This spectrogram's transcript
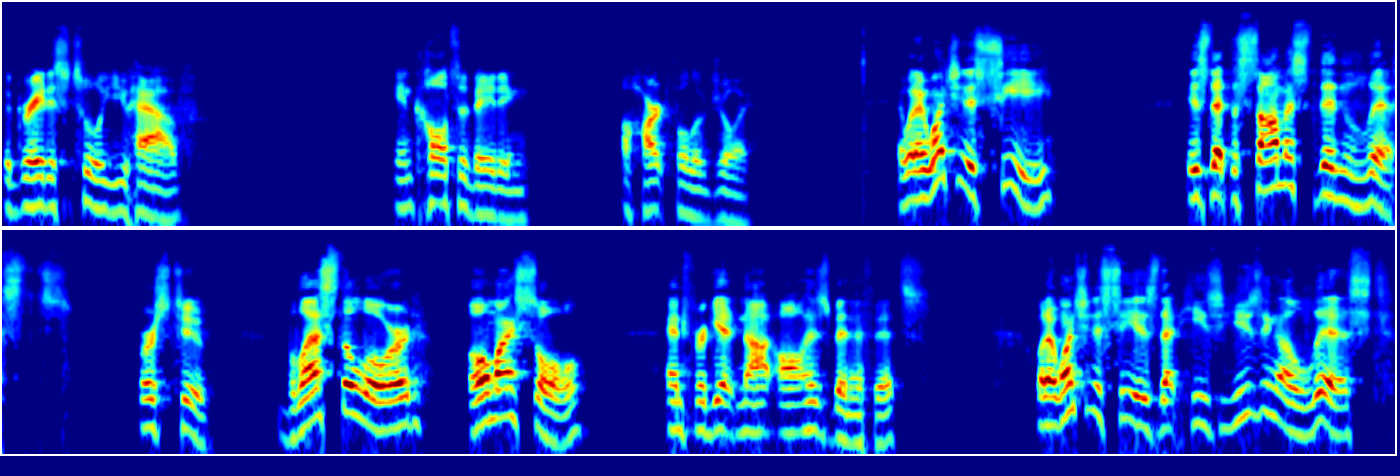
the greatest tool you have in cultivating a heart full of joy. And what I want you to see is that the psalmist then lists, verse 2 Bless the Lord, O my soul, and forget not all his benefits. What I want you to see is that he's using a list,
